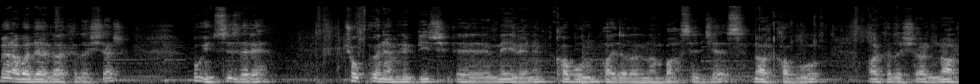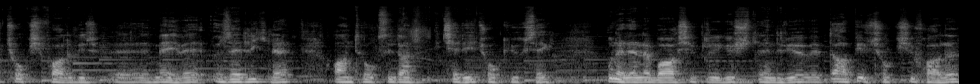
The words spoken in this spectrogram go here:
Merhaba değerli arkadaşlar. Bugün sizlere çok önemli bir e, meyvenin kabuğunun faydalarından bahsedeceğiz. Nar kabuğu. Arkadaşlar nar çok şifalı bir e, meyve. Özellikle antioksidan içeriği çok yüksek. Bu nedenle bağışıklığı güçlendiriyor ve daha birçok şifalı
